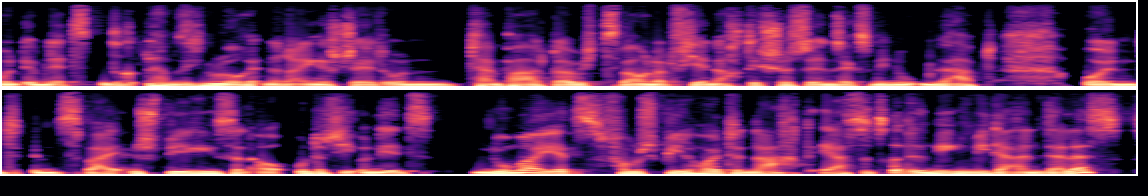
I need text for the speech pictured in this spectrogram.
und im letzten Drittel haben sich nur noch hinten reingestellt und Tampa hat, glaube ich, 284 Schüsse in sechs Minuten gehabt. Und im zweiten Spiel ging es dann auch unterschiedlich. Und jetzt nur mal jetzt vom Spiel heute Nacht, erste Drittel ging wieder an Dallas.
